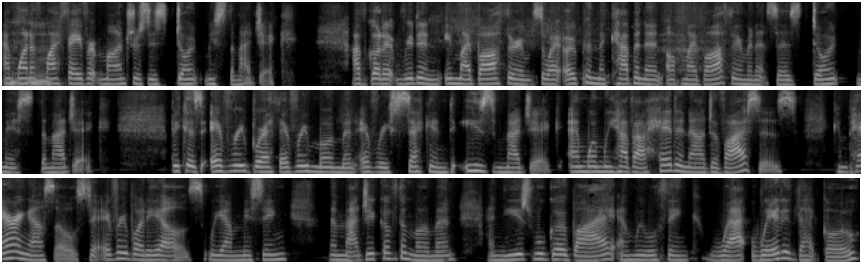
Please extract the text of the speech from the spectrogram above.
And mm-hmm. one of mm-hmm. my favorite mantras is don't miss the magic I've got it written in my bathroom. So I open the cabinet of my bathroom and it says, Don't miss the magic. Because every breath, every moment, every second is magic. And when we have our head in our devices, comparing ourselves to everybody else, we are missing the magic of the moment. And years will go by and we will think, Where, did that go?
